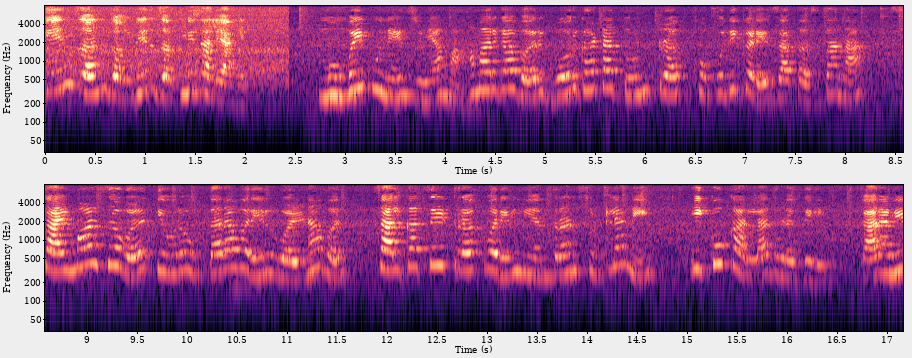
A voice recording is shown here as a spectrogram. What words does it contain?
तीन जण गंभीर जखमी झाले आहेत. मुंबई पुणे जुन्या महामार्गावर बोरघाटातून ट्रक खोपोलीकडे जात असताना सायमाळजवळ तीव्र उतारावरील वळणावर चालकाचे ट्रकवरील नियंत्रण सुटल्याने इको कारला धडक दिली. कार आणि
